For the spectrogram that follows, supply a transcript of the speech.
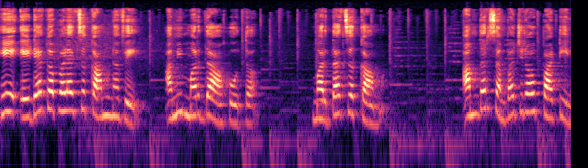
हे एड्या कपाळाचं काम नव्हे आम्ही मर्द आहोत. मर्दाचं काम. आमदार संभाजीराव पाटील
